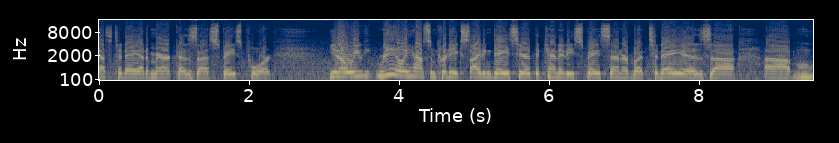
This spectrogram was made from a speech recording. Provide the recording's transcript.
us today at America's uh, Spaceport. You know, we really have some pretty exciting days here at the Kennedy Space Center, but today is uh, uh,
